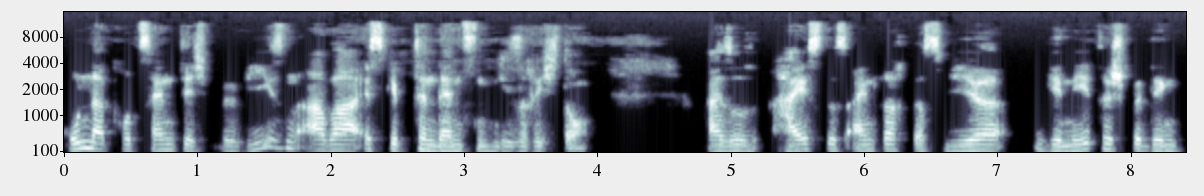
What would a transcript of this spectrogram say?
hundertprozentig bewiesen, aber es gibt Tendenzen in diese Richtung. Also heißt es einfach, dass wir genetisch bedingt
